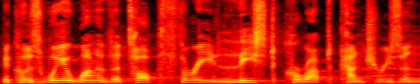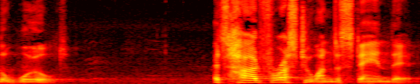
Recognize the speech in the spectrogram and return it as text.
because we're one of the top three least corrupt countries in the world. It's hard for us to understand that.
